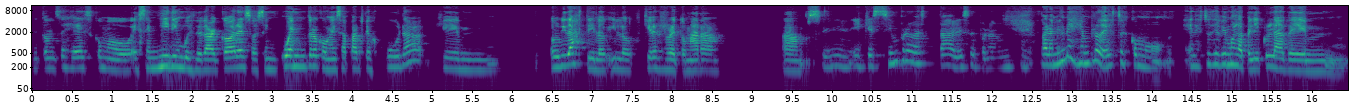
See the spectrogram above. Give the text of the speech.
Entonces es como ese meeting with the dark goddess o ese encuentro con esa parte oscura que mm, olvidaste y lo, y lo, quieres retomar a, Sí, y que siempre va a estar ese para mí. Para mí un ejemplo de esto es como, en estos días vimos la película de, mm,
